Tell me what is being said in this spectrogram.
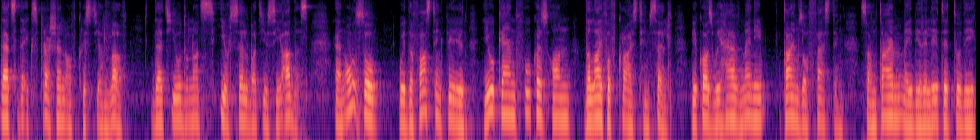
That's the expression of Christian love, that you do not see yourself but you see others. And also, with the fasting period, you can focus on the life of Christ Himself because we have many times of fasting. Some time may be related to the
